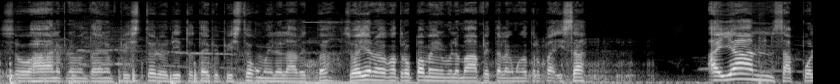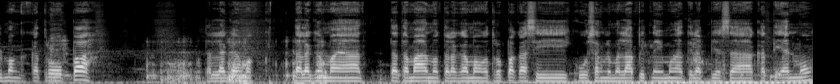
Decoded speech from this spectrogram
So hahanap naman tayo ng pisto. Dito tayo pipisto kung may lalapit pa. So ayan mga tropa, may lumapit talaga mga tropa. Isa. Ayan, sapol mga katropa. Talagang mak- talagang matatamaan mo talaga mga tropa kasi kusang lumalapit na yung mga tilapia sa katian mo.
